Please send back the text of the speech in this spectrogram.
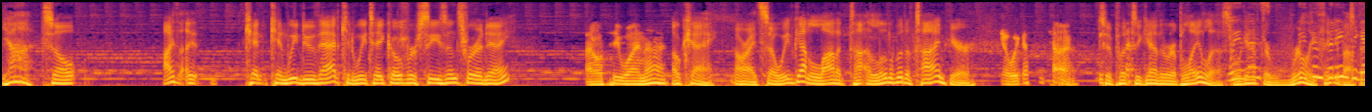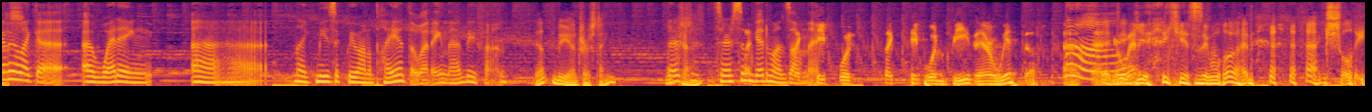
yeah. So, I th- can can we do that? Can we take over seasons for a day? I don't see why not. Okay. All right. So we've got a lot of time, a little bit of time here Yeah, we got some time. to put together a playlist. We're We've gonna have to really we've been think putting about together this. like a, a wedding, uh, like music we want to play at the wedding. That'd be fun. That'd be interesting. There's Okay. just, there's some good ones on there. People would like people would be there with them. at- oh. at your yes, it would. Actually,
